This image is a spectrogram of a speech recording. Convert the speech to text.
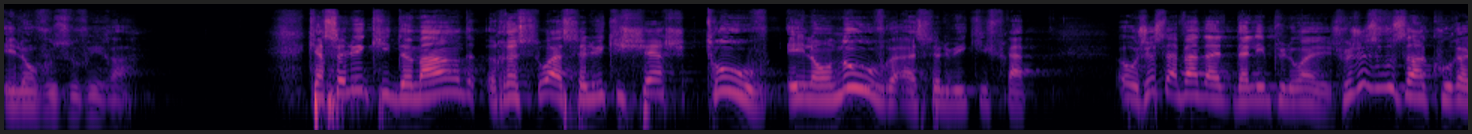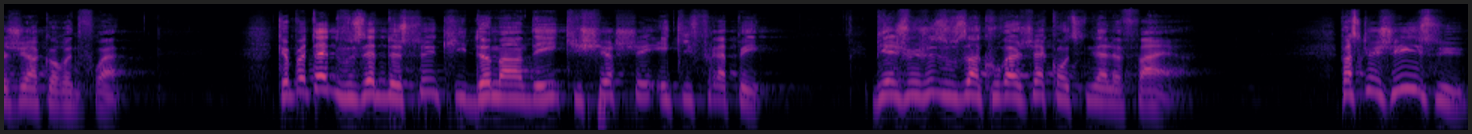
et l'on vous ouvrira. Car celui qui demande reçoit, celui qui cherche trouve, et l'on ouvre à celui qui frappe. Oh, juste avant d'aller plus loin, je veux juste vous encourager encore une fois. Que peut-être vous êtes de ceux qui demandez, qui cherchaient et qui frappaient. Bien, je veux juste vous encourager à continuer à le faire. Parce que Jésus,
